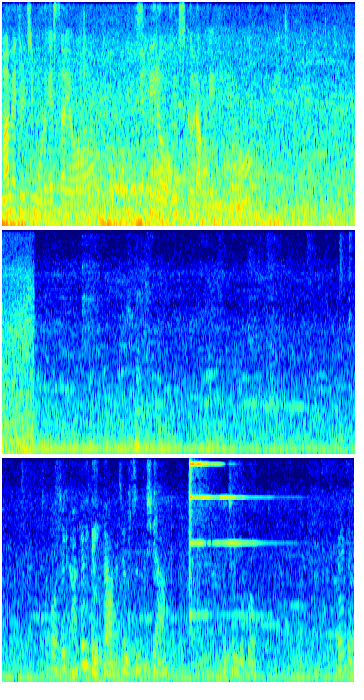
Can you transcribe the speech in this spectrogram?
마음에 들지 모르겠어요. 스비로 옴스크라고 되어 있네요. 저거 저기 가격이 돼 있다. 저 무슨 뜻이야? 무슨 누구? 베드.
